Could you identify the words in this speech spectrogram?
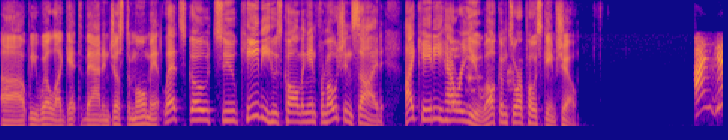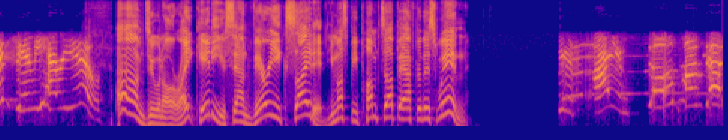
Uh, we will uh, get to that in just a moment. Let's go to Katie, who's calling in from Oceanside. Hi, Katie. How are you? Welcome to our postgame show. I'm good, Sammy. How are you? I'm doing all right. Katie, you sound very excited. You must be pumped up after this win. Dude, I am so pumped up.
